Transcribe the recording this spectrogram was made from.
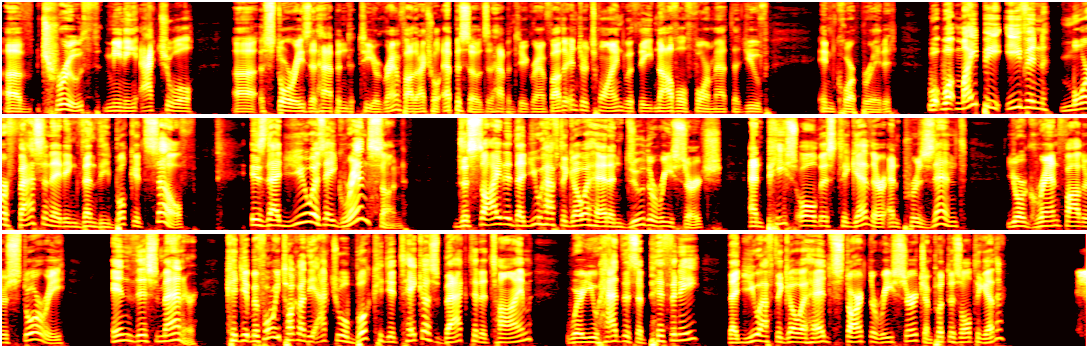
of truth, meaning actual uh, stories that happened to your grandfather, actual episodes that happened to your grandfather, intertwined with the novel format that you've incorporated. What what might be even more fascinating than the book itself is that you, as a grandson, decided that you have to go ahead and do the research and piece all this together and present your grandfather's story in this manner. Could you, before we talk about the actual book, could you take us back to the time where you had this epiphany that you have to go ahead, start the research, and put this all together?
